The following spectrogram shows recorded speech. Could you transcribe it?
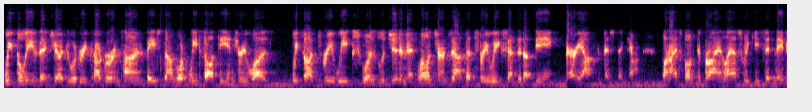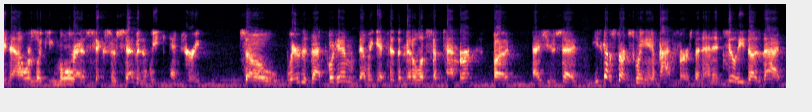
we believed that Judge would recover in time based on what we thought the injury was. We thought three weeks was legitimate. Well, it turns out that three weeks ended up being very optimistic. And when I spoke to Brian last week, he said maybe now we're looking more at a six or seven week injury. So where does that put him? Then we get to the middle of September. But as you said, he's got to start swinging a bat first, and, and until he does that,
